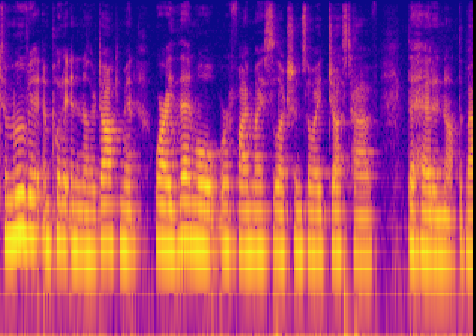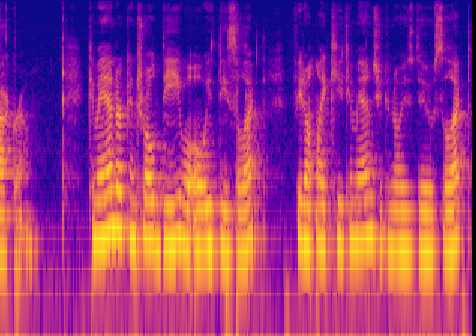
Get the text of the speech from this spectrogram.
to move it and put it in another document where I then will refine my selection so I just have the head and not the background. Command or Control D will always deselect. If you don't like key commands, you can always do select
